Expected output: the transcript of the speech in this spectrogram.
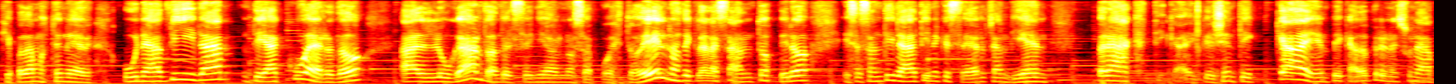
que podamos tener una vida de acuerdo al lugar donde el Señor nos ha puesto. Él nos declara santos, pero esa santidad tiene que ser también práctica. El creyente cae en pecado, pero no es una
